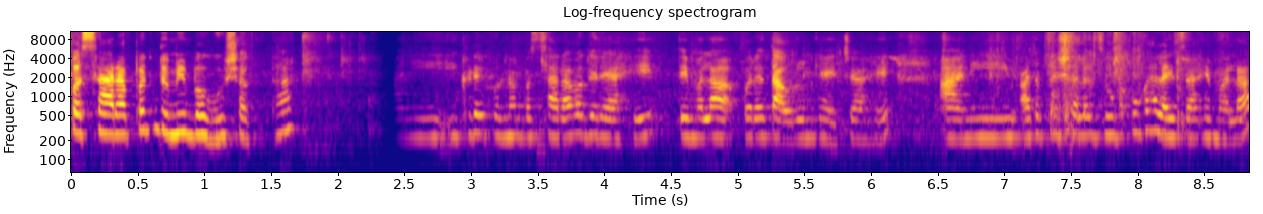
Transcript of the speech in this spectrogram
पसारा पण तुम्ही बघू शकता. आणि इकडे पूर्ण पसारा वगैरे आहे ते मला परत आवरून घ्यायचे आहे. आणि आता प्रिशाला झोपू घालायचं आहे मला.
